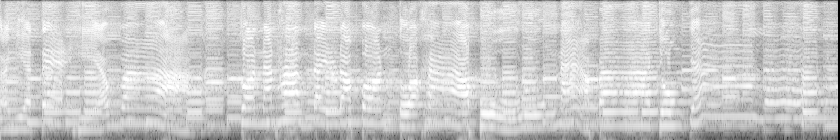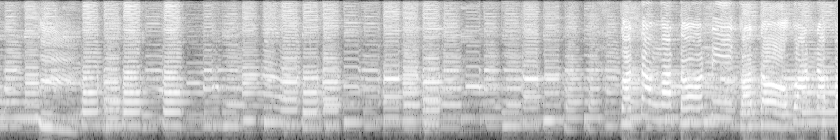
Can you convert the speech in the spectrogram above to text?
ก็เหียแต่เหียว่า ก่อนนะท่านได้รับปอนตัวข้าปู่ลุงหน้าปาจงจ้าเลย ตั้งตอนนี้ก็ต่อวันไป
